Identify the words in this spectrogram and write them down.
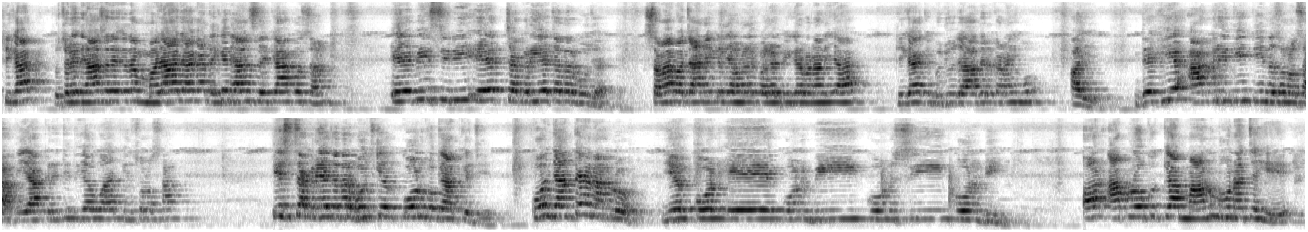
ठीक है? तो चलिए ध्यान से एकदम मज़ा आ जाएगा। देखिए ध्यान से, क्या question A B C D एक चक्रीय चतुर्भुज है। समय बचाने के लिए हमने पहले फिगर बना लिया है, ठीक है? कि वीडियो ज़्यादा देर का नहीं हो। आइए, देखिए आकृति तीन दशमलव सात। ये आकृति दिया हुआ है तीन दशमलव सात। इस चक्रीय चतुर्भुज के कोण को ज्ञात कीजिए। कौन जानते हैं ना आप लोग? ये कोण ए कोण बी कोण सी कोण डी और आप लोगों को क्या मालूम होना चाहिए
